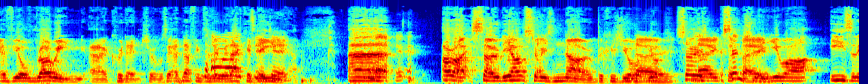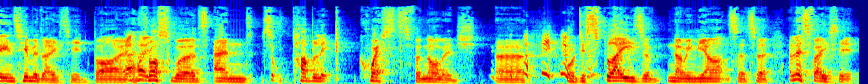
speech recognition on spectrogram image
of your rowing uh, credentials. It had nothing to do No, with academia. Uh, all right, so the answer is no because you're, No. you're so essentially both. you are easily intimidated by Oh. crosswords and sort of public quests for knowledge uh, or displays of knowing the answer to. And let's face it,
